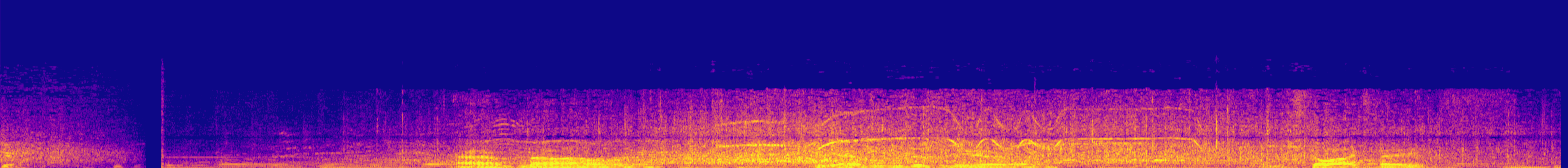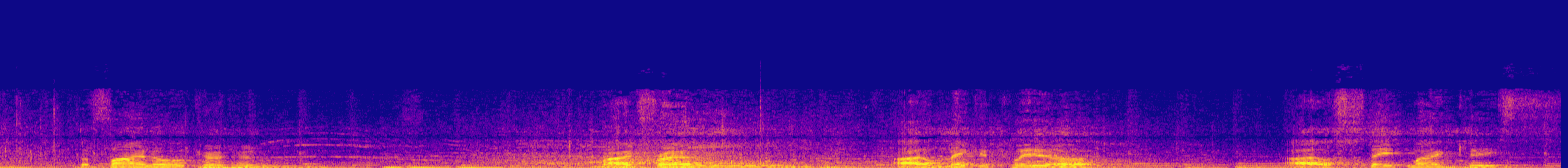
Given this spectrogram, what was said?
Thank you. And now the end is near, and so I face the final curtain. My friend, I'll make it clear, I'll state my case,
